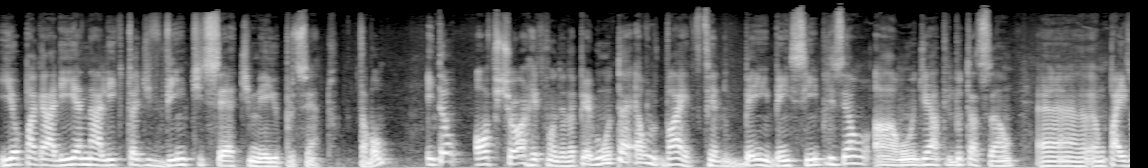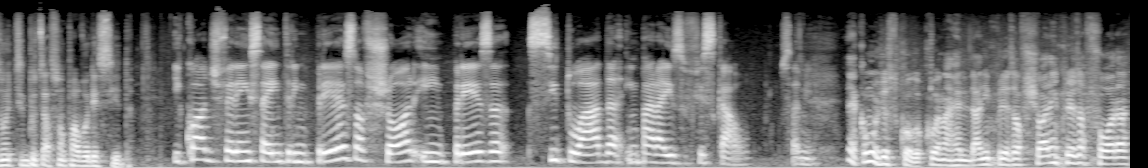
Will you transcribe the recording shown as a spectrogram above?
e eu pagaria na alíquota de 27,5%. Tá bom? Então, offshore, respondendo a pergunta, é um, vai sendo bem, bem simples, é onde a tributação é, é um país onde a tributação é favorecida. E qual a diferença entre empresa offshore e empresa situada em paraíso fiscal, Samir? É, como o Justo colocou, na realidade, empresa offshore é empresa fora,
